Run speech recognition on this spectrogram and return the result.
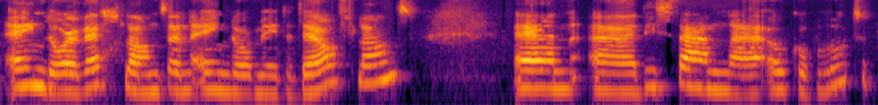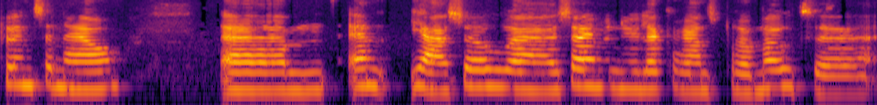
Eén door Westland en één door Midden-Delfland. En uh, die staan uh, ook op route.nl. Um, en ja, zo uh, zijn we nu lekker aan het promoten.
